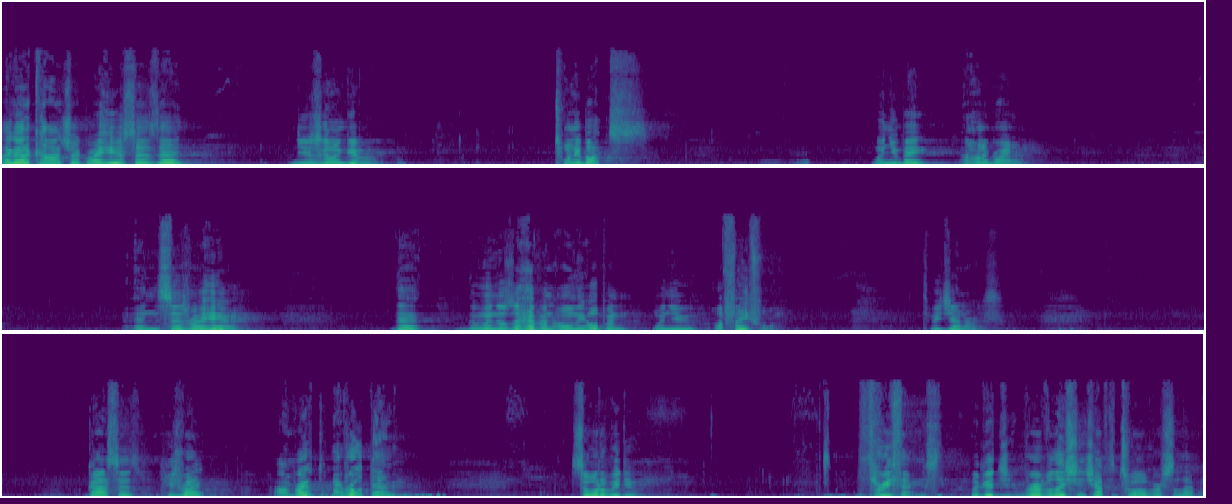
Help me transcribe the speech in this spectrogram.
I got a contract right here that says that you're just going to give 20 bucks when you make 100 grand. And it says right here that the windows of heaven only open when you are faithful to be generous. God says, He's right. I'm right. I wrote that. So what do we do? Three things. Look at Revelation chapter 12, verse 11.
